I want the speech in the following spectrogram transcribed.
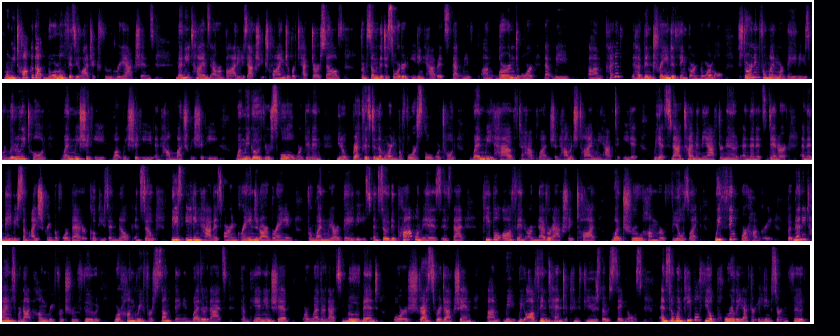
When we talk about normal physiologic food reactions, many times our body is actually trying to protect ourselves from some of the disordered eating habits that we've um, learned or that we um, kind of have been trained to think are normal. Starting from when we're babies, we're literally told when we should eat, what we should eat, and how much we should eat when we go through school we're given you know breakfast in the morning before school. We're told when we have to have lunch and how much time we have to eat it. We get snack time in the afternoon and then it's dinner and then maybe some ice cream before bed or cookies and milk. And so these eating habits are ingrained in our brain from when we are babies. And so the problem is is that people often are never actually taught what true hunger feels like. We think we're hungry but many times we're not hungry for true food we're hungry for something. And whether that's companionship or whether that's movement or stress reduction, um, we, we often tend to confuse those signals. And so when people feel poorly after eating certain food,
